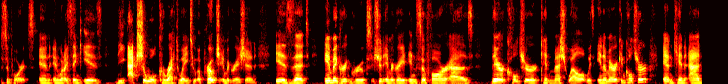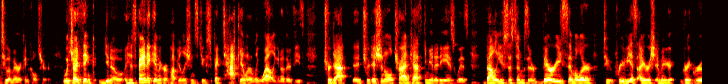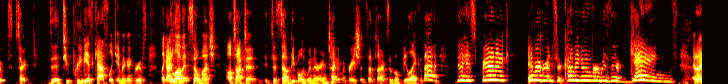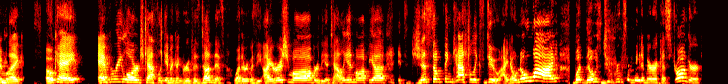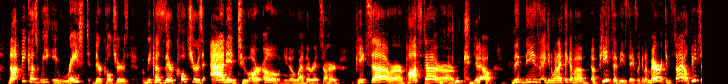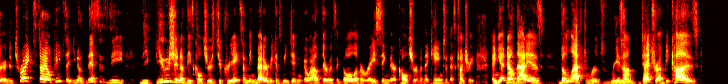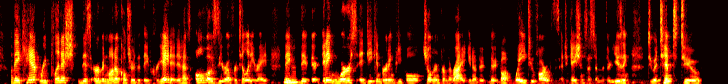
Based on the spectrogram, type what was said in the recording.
supports and and what I think is the actual correct way to approach immigration is that immigrant groups should immigrate insofar as their culture can mesh well within American culture and can add to American culture, which I think, you know, Hispanic immigrant populations do spectacularly well. You know, they're these uh, trad- traditional tradcath communities with value systems that are very similar to previous Irish immigrant groups. Sorry, to, to previous Catholic immigrant groups. Like I love it so much. I'll talk to to some people who when they're anti-immigration sometimes, and they'll be like, "That the Hispanic immigrants are coming over with their gangs," and I'm like, "Okay." Every large Catholic immigrant group has done this, whether it was the Irish mob or the Italian mafia. It's just something Catholics do. I don't know why, but those two groups have made America stronger, not because we erased their cultures, but because their cultures added to our own, you know, whether it's our pizza or our pasta or our, you know, these you know when i think of a, a, pizza these days like an american style pizza a detroit style pizza you know this is the the fusion of these cultures to create something better because we didn't go out there with the goal of erasing their culture when they came to this country. And yet now that is the left raison d'etre because they can't replenish this urban monoculture that they've created. It has almost zero fertility rate. They, mm-hmm. they are getting worse at deconverting people, children from the right. You know, they've gone way too far with this education system that they're using to attempt to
